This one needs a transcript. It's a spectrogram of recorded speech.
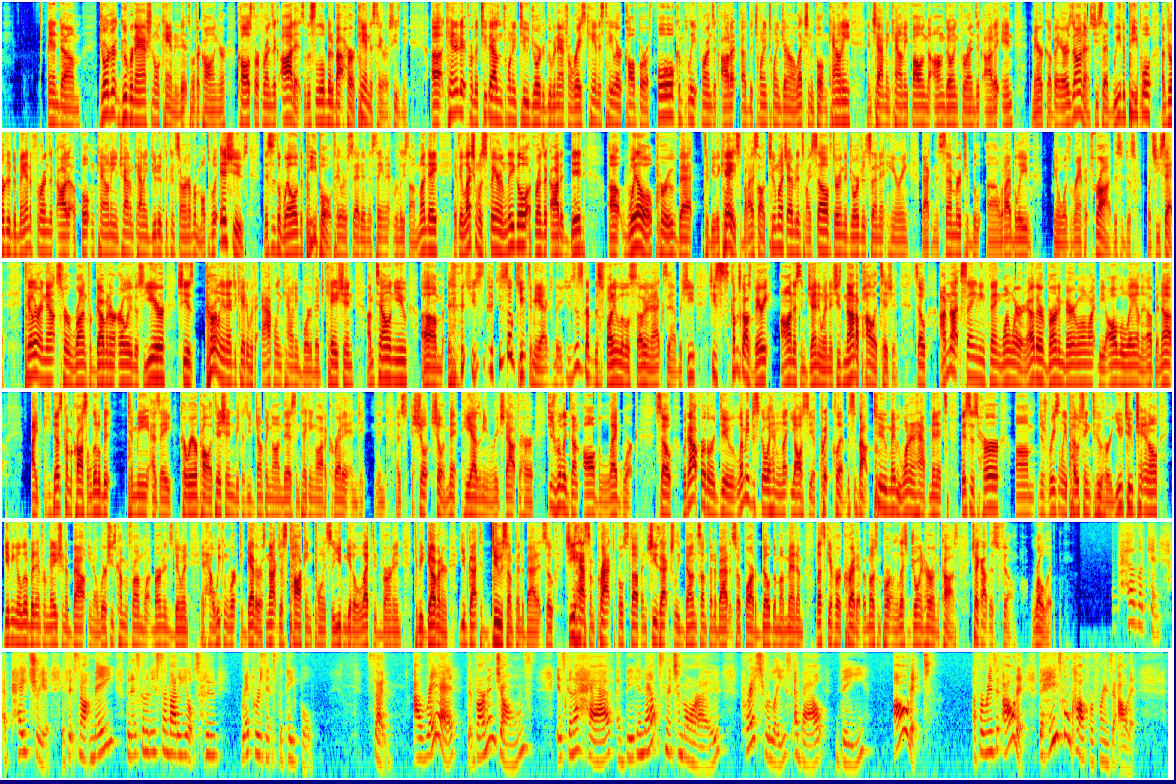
And um, Georgia gubernatorial candidate is what they're calling her, calls for a forensic audit. So this is a little bit about her, Kandiss Taylor, excuse me. Uh, candidate for the 2022 Georgia gubernatorial race, Kandiss Taylor called for a full, complete forensic audit of the 2020 general election in Fulton County and Chapman County following the ongoing forensic audit in Maricopa, Arizona. She said, we the people of Georgia demand a forensic audit of Fulton County and Chatham County due to the concern over multiple issues. This is the will of the people, Taylor said in a statement released on Monday. If the election was fair and legal, a forensic audit did uh, will prove that to be the case. But I saw too much evidence myself during the Georgia Senate hearing back in December to uh, what I believe you know, was rampant fraud. This is just what she said. Taylor announced her run for governor earlier this year. She is currently an educator with the Appling County Board of Education. I'm telling you, um, she's she's so cute to me. Actually, she's just got this funny little Southern accent, but she she comes across very honest and genuine, and she's not a politician. So I'm not saying anything one way or another. Vernon very well might be all the way on the up and up. I, he does come across a little bit to me as a career politician because he's jumping on this and taking a lot of credit and, and as she'll, she'll admit he hasn't even reached out to her. She's really done all the legwork. So without further ado let me just go ahead and let y'all see a quick clip. This is about two maybe one and a half minutes. This is her um, just recently posting to her YouTube channel giving a little bit of information about you know where she's coming from what Vernon's doing and how we can work together it's not just talking points so you can get elected Vernon to be governor you've got to do something about it so she has some practical stuff and she's actually done something about it so far to build the momentum. Let's give her credit, but most importantly, let's join her in the cause. Check out this film. Roll it. Republican, a patriot. If it's not me, then it's going to be somebody else who represents the people. So I read that Vernon Jones is going to have a big announcement tomorrow, press release about the audit, a forensic audit, that he's going to call for a forensic audit.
